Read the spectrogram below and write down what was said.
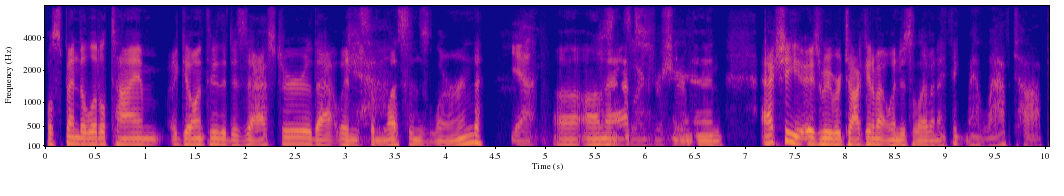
We'll spend a little time going through the disaster that when yeah. some lessons learned yeah. Uh, on that for sure. and actually as we were talking about windows 11 i think my laptop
